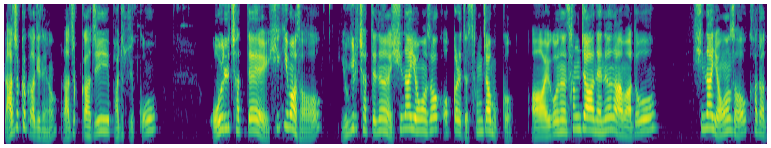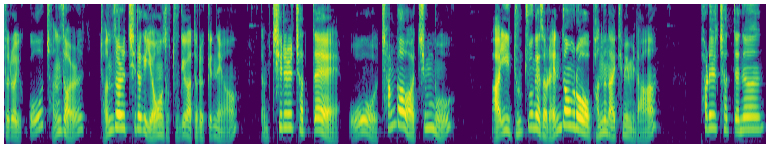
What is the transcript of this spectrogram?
라즈카까지네요. 라즈까지 봐줄 수 있고 5일차 때 희귀마석 6일차 때는 신화 영원석 업그레이드 상자 묶음. 아 이거는 상자 안에는 아마도 신화 영원석 하나 들어있고 전설 전설 7력의 영원석 두 개가 들어있겠네요. 다음 7일차 때 오 창가와 침묵. 아 이 둘 중에서 랜덤으로 받는 아이템입니다. 8일차 때는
